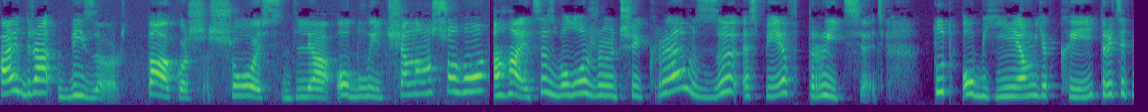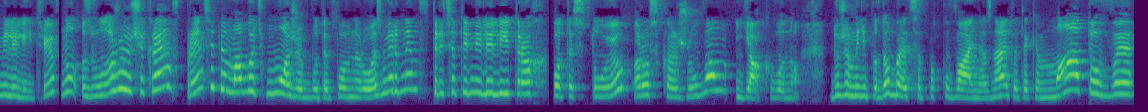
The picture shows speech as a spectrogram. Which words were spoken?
Hydra Wizard також щось для обличчя нашого. Ага, і це зволожуючий крем з SPF 30. Тут об'єм який 30 мл. Ну, зволожуючий крем, в принципі, мабуть, може бути повнорозмірним в 30 мл. Потестую, розкажу вам, як воно. Дуже мені подобається пакування. Знаєте, таке матове,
